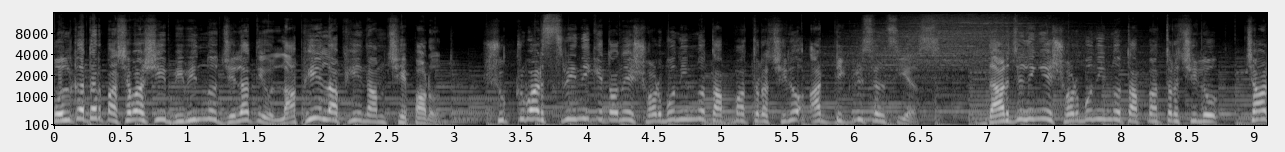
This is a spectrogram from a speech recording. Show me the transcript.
কলকাতার পাশাপাশি বিভিন্ন জেলাতেও লাফিয়ে লাফিয়ে নামছে পারদ। শুক্রবার শ্রীনিকেতনে সর্বনিম্ন তাপমাত্রা ছিল আট ডিগ্রি সেলসিয়াস। দার্জিলিংয়ে সর্বনিম্ন তাপমাত্রা ছিল চার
